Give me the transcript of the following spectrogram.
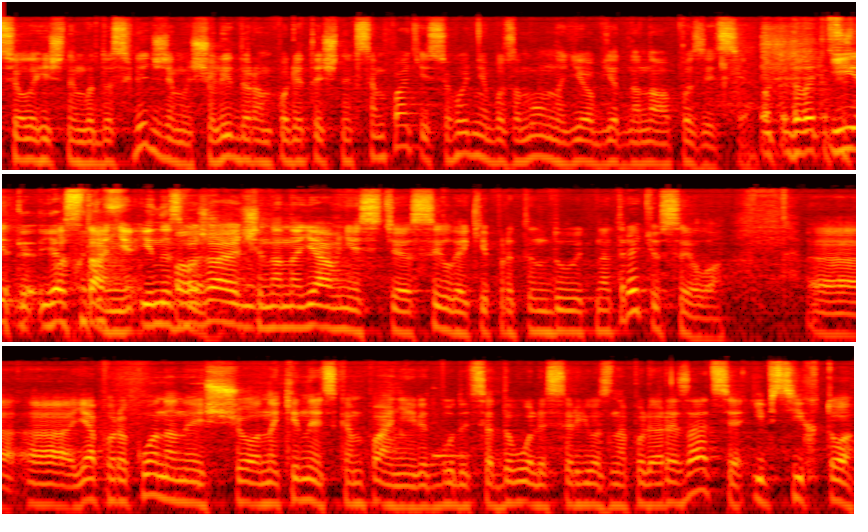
соціологічними дослідженнями, що лідером політичних симпатій сьогодні безумовно є об'єднана опозиція. От давайте І таки. Я останнє, хотів- і незважаючи на наявність сил, які претендують на третю силу, я переконаний, що на кінець кампанії відбудеться доволі серйозна поляризація, і всі, хто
